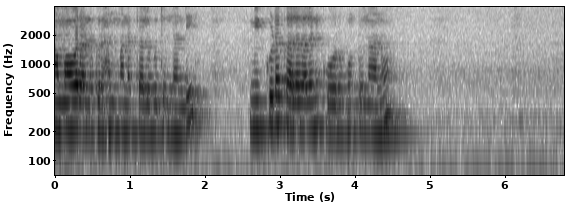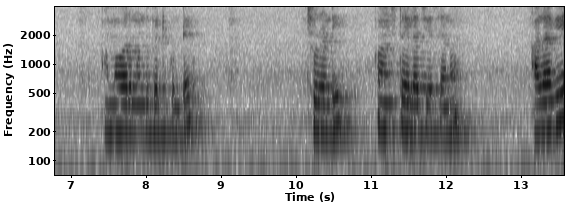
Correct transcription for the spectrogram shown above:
అమ్మవారి అనుగ్రహం మనకు కలుగుతుందండి. మీకు కూడా కలగాలని కోరుకుంటున్నాను. అమ్మవారి ముందు పెట్టుకుంటే చూడండి కాయిన్స్తో ఇలా చేశాను. అలాగే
